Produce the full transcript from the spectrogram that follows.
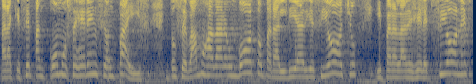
para que sepan cómo se gerencia un país. Entonces, vamos a dar un voto para el día 18 y para las elecciones.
